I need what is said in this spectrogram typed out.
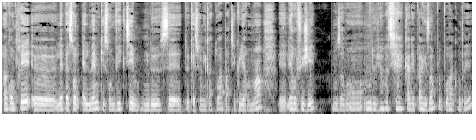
rencontrer euh, les personnes elles-mêmes qui sont victimes de cette question migratoire, particulièrement les, les réfugiés. Nous avons, nous devions partir à Calais par exemple pour rencontrer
